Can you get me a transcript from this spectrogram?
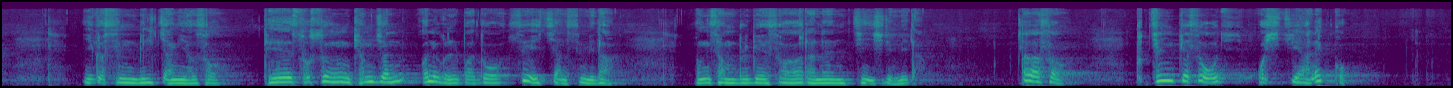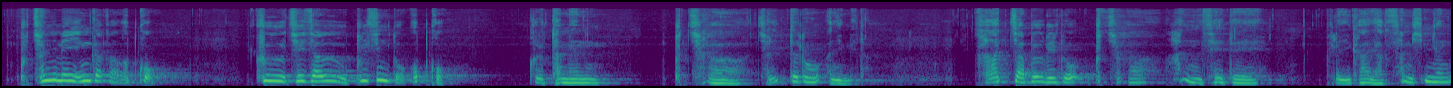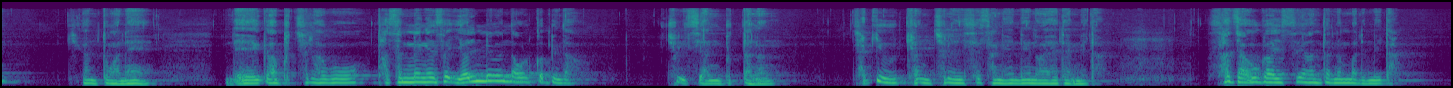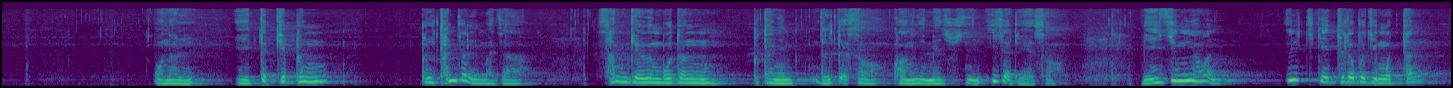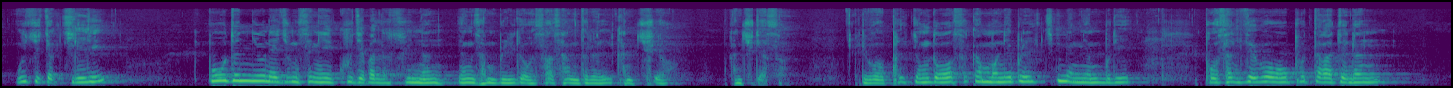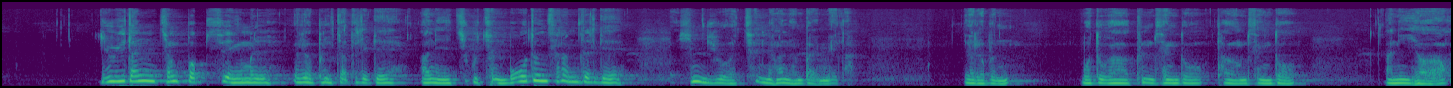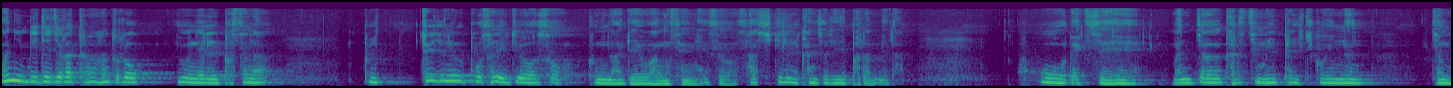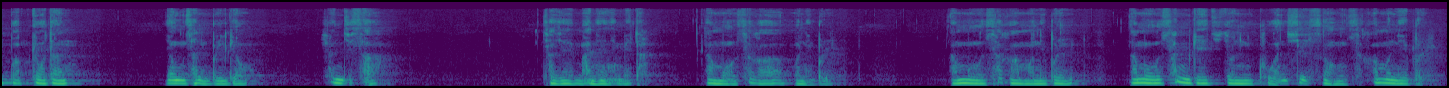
이것은 밀장이어서 대소승 경전 어느 걸 봐도 쓰여 있지 않습니다. 영산불교에서라는 진실입니다. 따라서 부처님께서 오시지 않았고 부처님의 인가가 없고 그 제자의 불신도 없고 그렇다면 부처가 절대로 아닙니다. 가짜 불교 부처가 한 세대 그러니까 약 30년 기간 동안에 내가 부처라고 다섯 명에서 열 명은 나올 겁니다. 출세한 부따는 자기의 견처를 세상에 내놔야 됩니다. 사자우가 있어야 한다는 말입니다. 오늘 이 뜻깊은 불탄절을 맞아 삼계의 모든 부타님들께서 광림해 주신 이 자리에서 미중이환 일찍이 들어보지 못한 우주적 진리 모든 윤회 중생이 구제받을 수 있는 영산불교 사상들을 간추려 간추려서 그리고 팔정도 석가모니불 진명연불이 보살이 되고 부다가 되는 유일한 정법 수행을 여러 불자들에게 아니 지구촌 모든 사람들에게 힘주어 설명하는 바입니다. 여러분 모두가 금생도 다음 생도 아니 영원히 미래제가 당하도록 윤회를 벗어나 불퇴진을 보살이 되어서 극락에 왕생해서 사시기를 간절히 바랍니다. 후 백세에 만자의 가르침을 펼치고 있는 정법교단 영산불교 현지사 자제 만연입니다. 나무 사가모니불 나무 사가모니불 나무 삼계지존 구원실성 사가모니불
